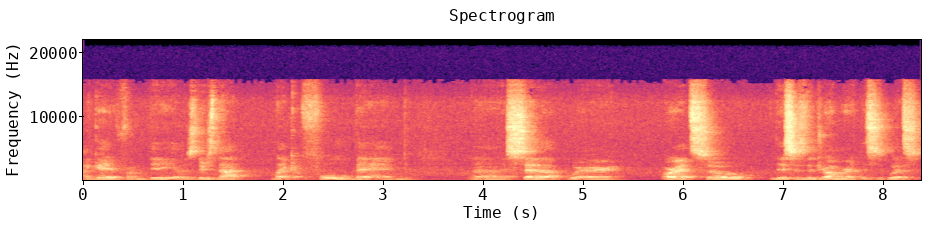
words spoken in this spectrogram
I get it from videos. There's not like a full band uh, setup where all right, so this is the drummer, this is what's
